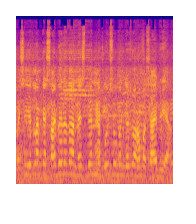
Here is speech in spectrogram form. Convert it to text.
પછી એટલા કે સાહેબે નતા નસબેનને પૂછ્યું મને કહેજો આમાં સાહેબ રહ્યા.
